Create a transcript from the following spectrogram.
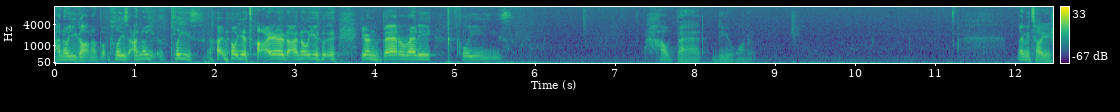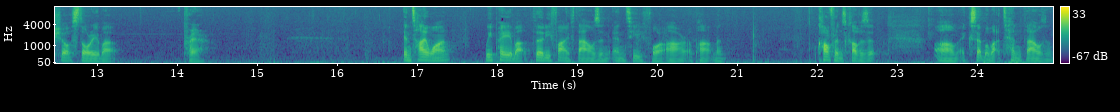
I know you got up, but please, I know you, please, I know you're tired. I know you, you're in bed already. Please. How bad do you want it? Let me tell you a short story about prayer. In Taiwan, we pay about 35,000 NT for our apartment. Conference covers it, um, except about 10,000.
